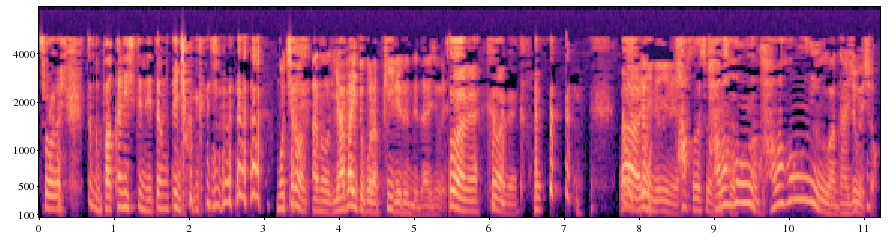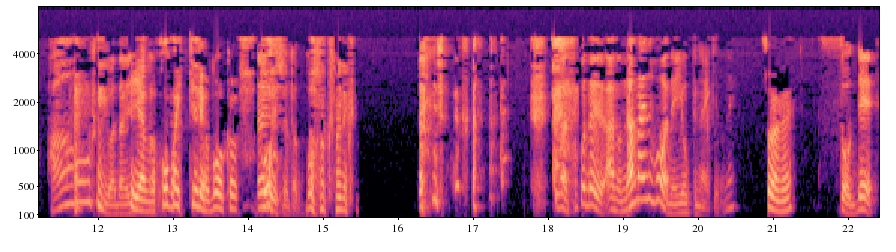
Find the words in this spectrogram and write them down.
ちょうだい。ちょっとバカにしてネタの提供お願いします。もちろん、あの、やばいところは P 入れるんで大丈夫です。そうだね。そうだね。ああ、いでもいね、いいね。はそうしよう。ハワホン、ハワホンは大丈夫でしょ？ハワホンは大丈夫いや、もうほぼ言ってるよ。もうこ、大丈夫でしょ、多分。もうこの、まあそこで、あの、名前の方はね、良くないけどね。そうだね。そう、で、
